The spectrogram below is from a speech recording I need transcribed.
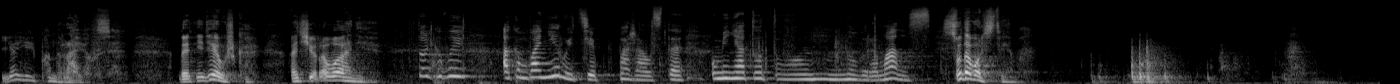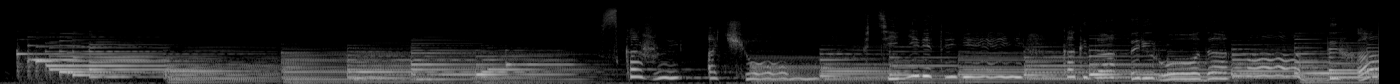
Я ей понравился. Да это не девушка, очарование. Только вы аккомпанируйте, пожалуйста. У меня тут новый романс. С удовольствием. Скажи, о чем в тени ветвей, когда природа отдыхает,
